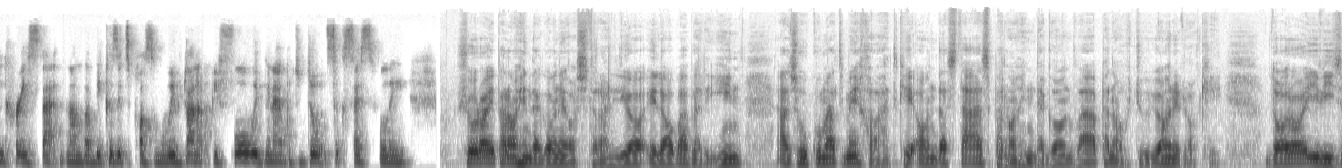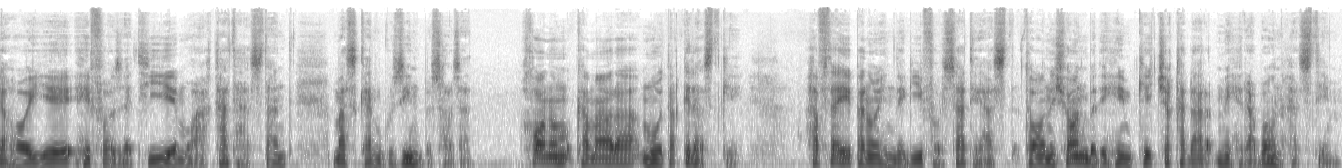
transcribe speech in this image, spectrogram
increase that number because it's possible. We've done it before, we've been able to do it successfully. شورای پناهندگان استرالیا علاوه بر این از حکومت می خواهد که آن دسته از پناهندگان و پناهجویان را که دارای ویزاهای حفاظتی موقت هستند مسکن گزین بسازد. خانم کمارا معتقد است که هفته پناهندگی فرصتی است تا نشان بدهیم که چقدر مهربان هستیم.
